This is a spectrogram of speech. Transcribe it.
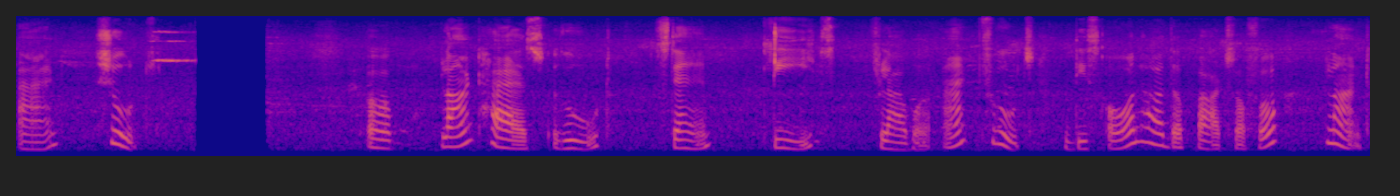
and shoots. A plant has root, stem, leaves, flower and fruits. These all are the parts of a plant.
